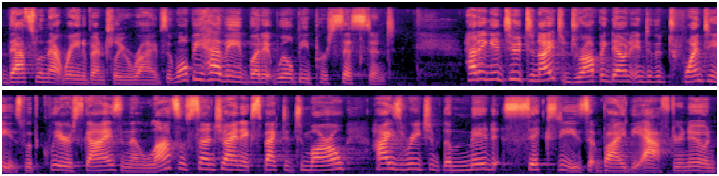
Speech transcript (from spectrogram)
that's when that rain eventually arrives. It won't be heavy, but it will be persistent. Heading into tonight, dropping down into the 20s with clear skies and then lots of sunshine expected tomorrow. Highs reach the mid 60s by the afternoon.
